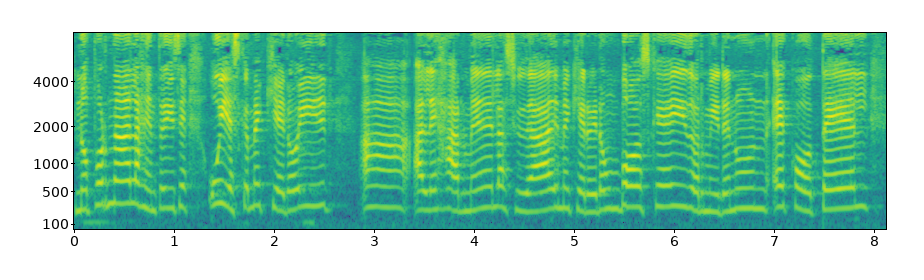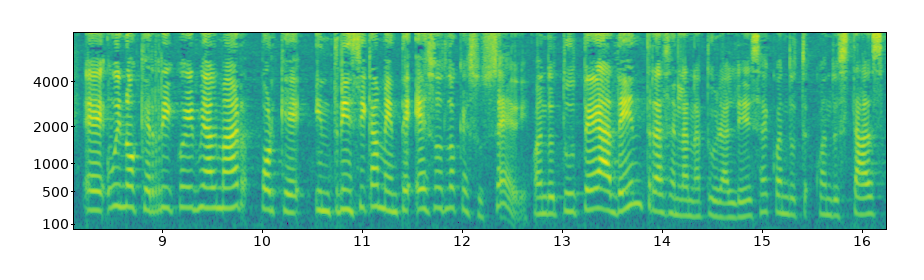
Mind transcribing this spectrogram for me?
no por nada la gente dice, uy, es que me quiero ir a alejarme de la ciudad y me quiero ir a un bosque y dormir en un ecohotel. Eh, uy, no, qué rico irme al mar, porque intrínsecamente eso es lo que sucede. Cuando tú te adentras en la naturaleza, cuando, te, cuando estás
